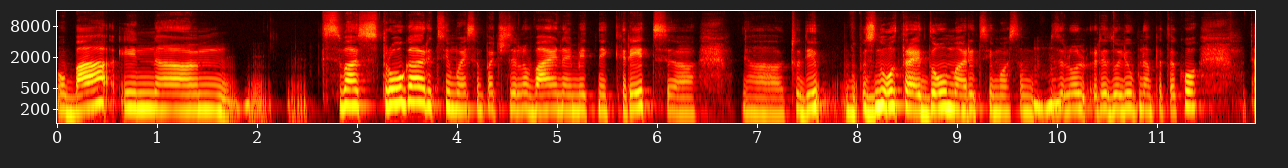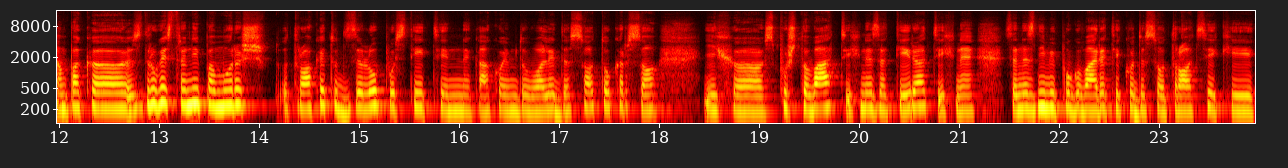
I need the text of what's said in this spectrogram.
oba. In um, sva stroga, recimo, jaz sem pač zelo vajena imeti nek red. Uh, Uh, tudi znotraj doma, recimo, sem uh -huh. zelo redoljubna. Ampak uh, z druge strani pa moraš otroke tudi zelo pustiti in nekako jim dovoliti, da so to, kar so, jih uh, spoštovati, jih ne zatirati, jih ne, se ne z njimi pogovarjati, kot da so otroci, ki,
